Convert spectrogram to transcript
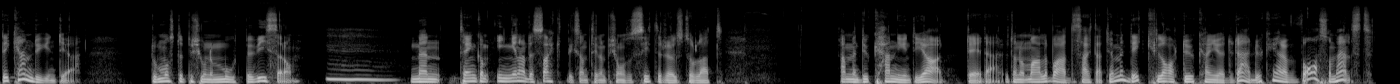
Det kan du ju inte göra. Då måste personen motbevisa dem. Mm. Men tänk om ingen hade sagt liksom, till en person som sitter i rullstol att ja, men du kan ju inte göra det där. Utan om alla bara hade sagt att ja, men det är klart du kan göra det där. Du kan göra vad som helst.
